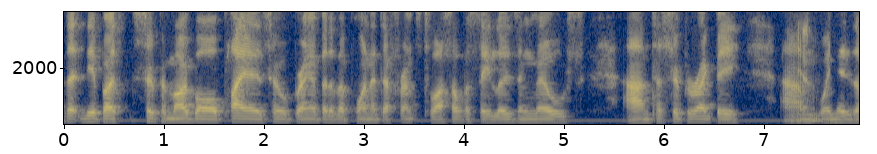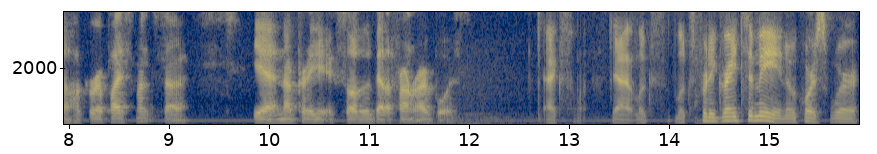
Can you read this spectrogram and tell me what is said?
they're both super mobile players who will bring a bit of a point of difference to us. Obviously, losing Mills um, to Super Rugby, um, yeah. we needed a hooker replacement. So yeah, no, pretty excited about the front row boys. Excellent. Yeah, it looks looks pretty great to me. And of course, we're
